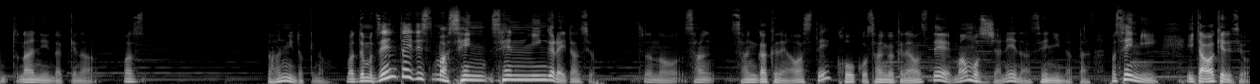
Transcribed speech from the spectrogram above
えっと、何人だっけな、まあ、何人だっけな、まあ、でも全体です、まあ1000、1000人ぐらいいたんですよ。その 3, 3学年合わせて高校3学年合わせてマンモスじゃねえな1000人だったら、まあ、1000人いたわけですよ。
